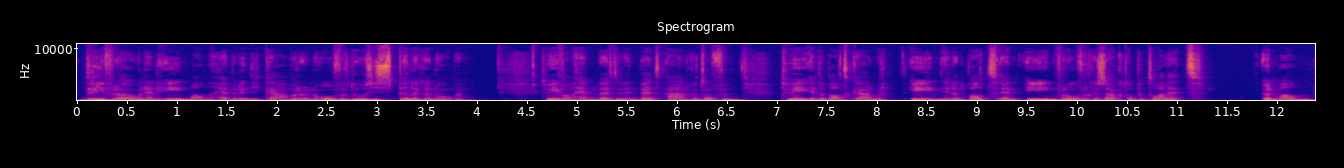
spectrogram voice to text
Drie vrouwen en één man hebben in die kamer een overdosis pillen genomen. Twee van hen werden in bed aangetroffen, twee in de badkamer, één in het bad en één voorovergezakt op het toilet. Een man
